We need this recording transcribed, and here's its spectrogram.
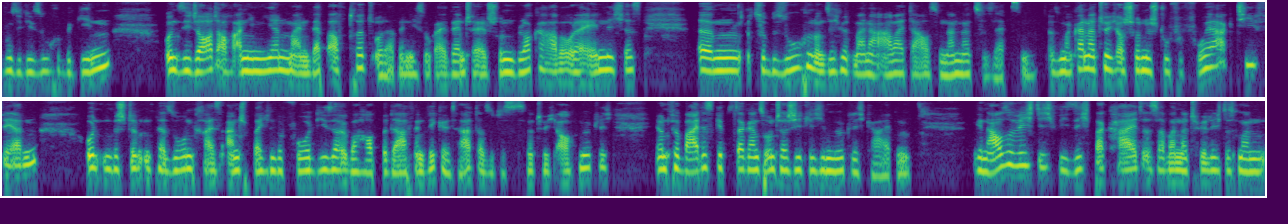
wo sie die Suche beginnen und sie dort auch animieren, meinen Webauftritt oder wenn ich sogar eventuell schon einen Blog habe oder ähnliches, ähm, zu besuchen und sich mit meiner Arbeit da auseinanderzusetzen. Also man kann natürlich auch schon eine Stufe vorher aktiv werden und einen bestimmten Personenkreis ansprechen, bevor dieser überhaupt Bedarf entwickelt hat. Also das ist natürlich auch möglich. Und für beides gibt es da ganz unterschiedliche Möglichkeiten. Genauso wichtig wie Sichtbarkeit ist aber natürlich, dass man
